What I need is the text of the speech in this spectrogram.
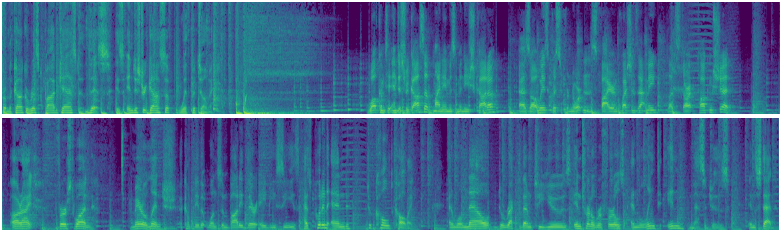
From the Conquer Risk podcast, this is Industry Gossip with Potomac. Welcome to Industry Gossip. My name is Manish Khatta. As always, Christopher Norton is firing questions at me. Let's start talking shit. All right, first one. Merrill Lynch, a company that once embodied their ABCs, has put an end to cold calling and will now direct them to use internal referrals and LinkedIn messages instead.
